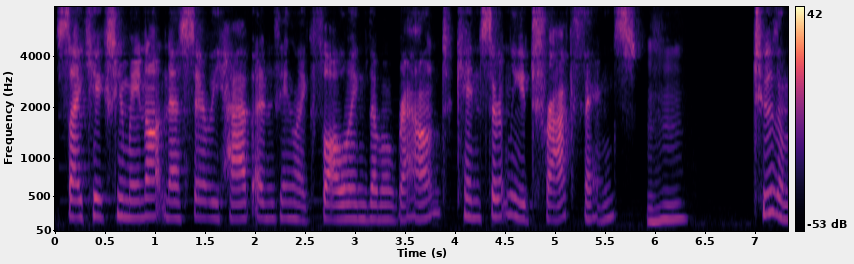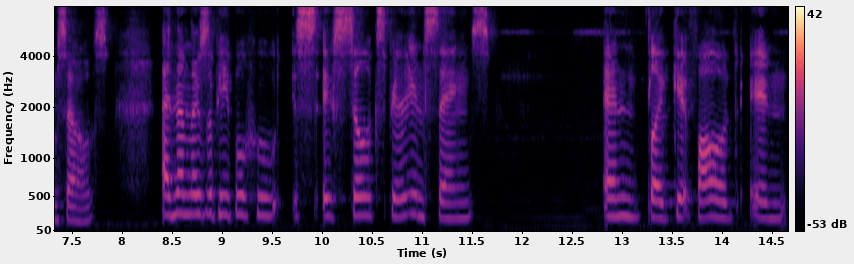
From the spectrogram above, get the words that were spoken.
psychics who may not necessarily have anything like following them around can certainly attract things Mm-hmm. to themselves. And then there's the people who is still experience things and like get followed in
